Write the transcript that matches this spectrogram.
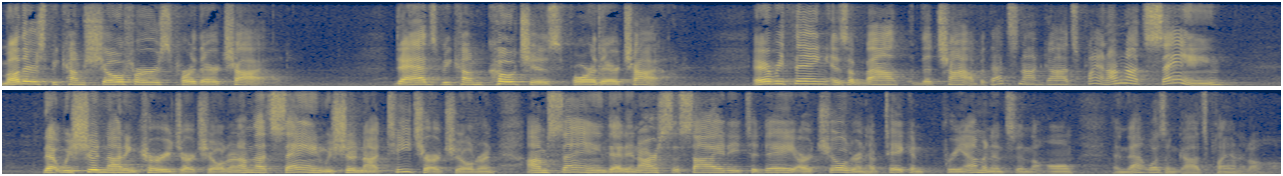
Mothers become chauffeurs for their child. Dads become coaches for their child. Everything is about the child, but that's not God's plan. I'm not saying that we should not encourage our children. I'm not saying we should not teach our children. I'm saying that in our society today, our children have taken preeminence in the home, and that wasn't God's plan at all.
